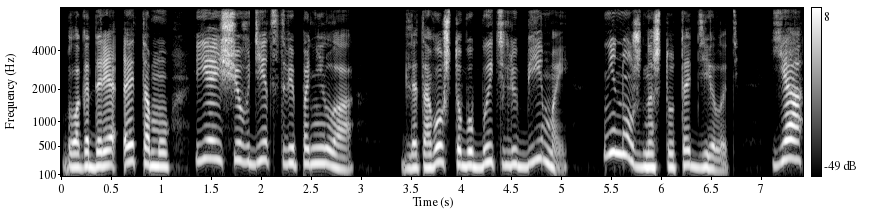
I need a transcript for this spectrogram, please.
Благодаря этому я еще в детстве поняла — для того, чтобы быть любимой, не нужно что-то делать. Я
